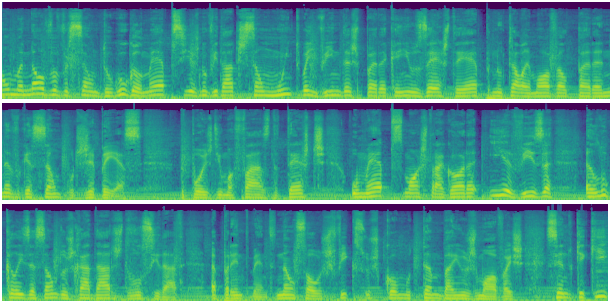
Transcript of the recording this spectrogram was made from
uma nova versão do Google Maps e as novidades são muito bem-vindas para quem usa esta app no telemóvel para navegação por GPS. Depois de uma fase de testes, o Maps mostra agora e avisa a localização dos radares de velocidade. Aparentemente, não só os fixos, como também os móveis, sendo que aqui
